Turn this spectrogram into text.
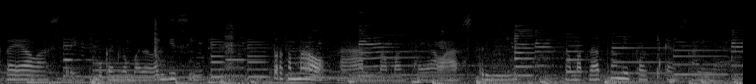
saya Lastri. Bukan kembali lagi sih. Perkenalkan, nama saya Lastri. Selamat datang di podcast saya.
